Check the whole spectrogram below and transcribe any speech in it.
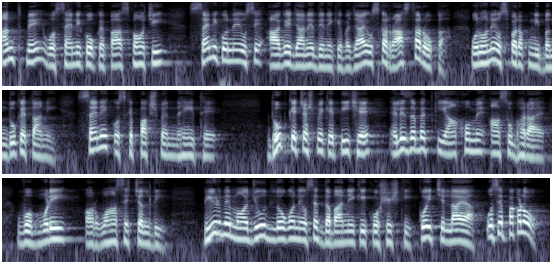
अंत में वो सैनिकों के पास पहुँची। सैनिकों ने उसे आगे जाने देने के बजाय उसका रास्ता रोका। उन्होंने उस पर अपनी बंदूकें तानी। सैनिक उसके पक्ष में नहीं थे। धूप के चश्मे के पीछे एलिजाबेथ की आँखों में आँसू भर आए। वो मुड़ी और वहाँ से चल दी। भीड़ में मौजूद लोगों ने उसे दबाने की कोशिश की। कोई चिल्लाया, उसे पकड़ो!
